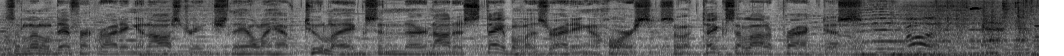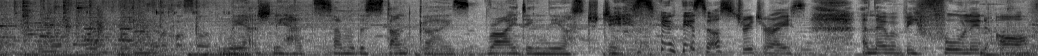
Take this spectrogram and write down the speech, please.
It's a little different riding an ostrich. They only have two legs and they're not as stable as riding a horse, so it takes a lot of practice. Actually had some of the stunt guys riding the ostriches in this ostrich race, and they would be falling off.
